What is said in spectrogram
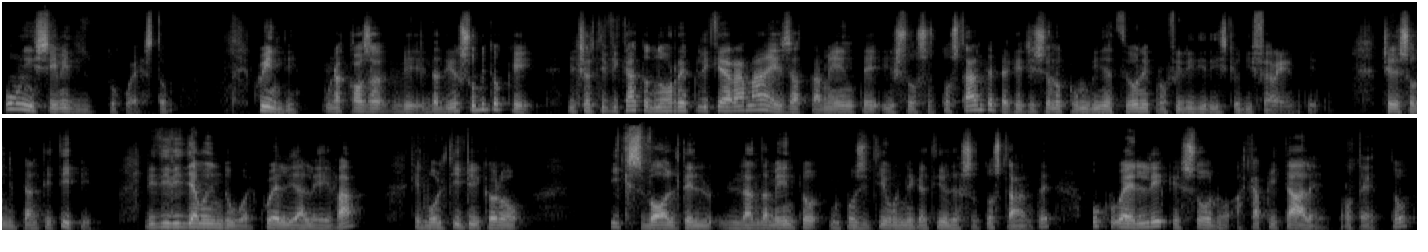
o un insieme di tutto questo. Quindi una cosa da dire subito che il certificato non replicherà mai esattamente il suo sottostante perché ci sono combinazioni e profili di rischio differenti. Ce ne sono di tanti tipi. Li dividiamo in due, quelli a leva, che moltiplicano x volte l'andamento in positivo o in negativo del sottostante, o quelli che sono a capitale protetto,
